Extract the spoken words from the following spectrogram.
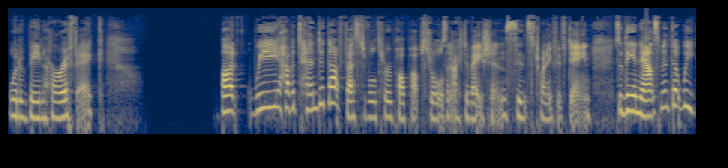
would have been horrific. But we have attended that festival through pop up stalls and activations since 2015. So the announcement that we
